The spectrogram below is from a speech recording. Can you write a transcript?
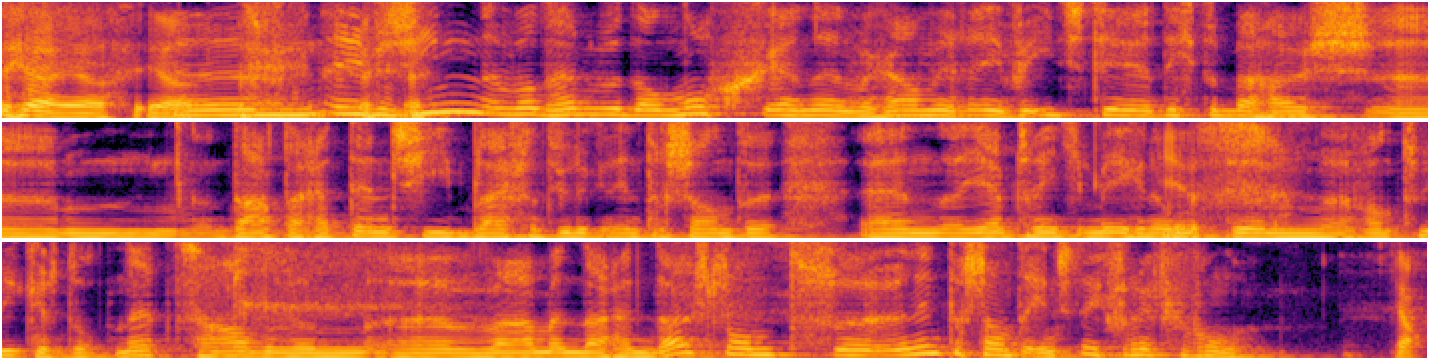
ja, ja, ja. Um, even zien, wat hebben we dan nog? En, en we gaan weer even iets te, dichter bij huis. Um, data-retentie blijft natuurlijk een interessante. En je hebt er eentje meegenomen, yes. Tim, van tweakers.net hadden we hem, waar men daar in Duitsland een interessante insteek voor heeft gevonden. Ja,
